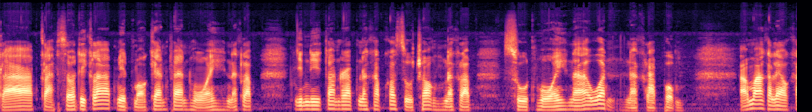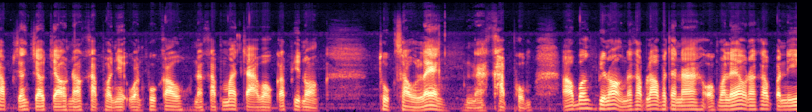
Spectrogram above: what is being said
ครับกราบสวัสดีครับมิดหมอแคนแฟนหวยนะครับ ยินดีต้อนรับนะครับเข้าสู่ช่องนะครับ สูตรหวยน้าอ้วนนะครับผม เอามากันแล้วครับเสียงเจ้าเจ้าๆนะครับพ่อใหญ่อ้วนผู้เก่านะครับ มาจ่าบอกกับพี่น้องถูกเสาแรงนะครับผม เอาเบิ้งพี่น้องนะครับเล่าพัฒนาออกมาแล้วนะครับ วันนี้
